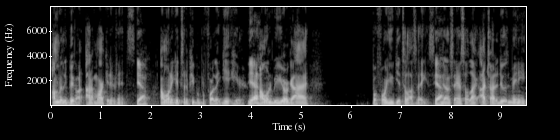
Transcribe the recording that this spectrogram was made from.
I'm really big on out of market events. yeah. I want to get to the people before they get here. Yeah. I want to be your guy before you get to Las Vegas. Yeah. You know what I'm saying? So like I try to do as many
